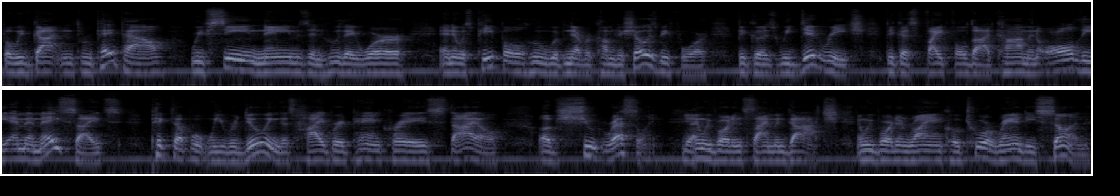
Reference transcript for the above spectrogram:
but we've gotten through PayPal, we've seen names and who they were, and it was people who would never come to shows before because we did reach because Fightful.com and all the MMA sites picked up what we were doing, this hybrid pancrase style of shoot wrestling. Yeah. And we brought in Simon Gotch, and we brought in Ryan Couture, Randy's son,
